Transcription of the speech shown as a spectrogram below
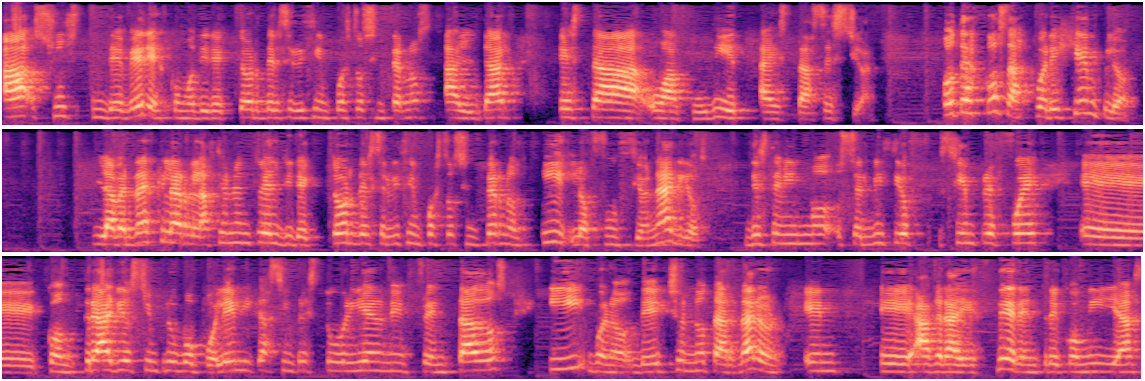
a sus deberes como director del Servicio de Impuestos Internos al dar esta o acudir a esta sesión. Otras cosas, por ejemplo, la verdad es que la relación entre el director del Servicio de Impuestos Internos y los funcionarios de este mismo servicio siempre fue eh, contrario, siempre hubo polémicas, siempre estuvieron enfrentados y, bueno, de hecho no tardaron en eh, agradecer, entre comillas,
